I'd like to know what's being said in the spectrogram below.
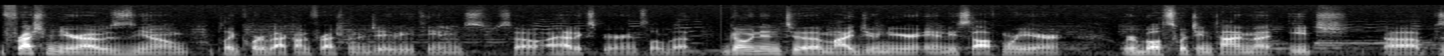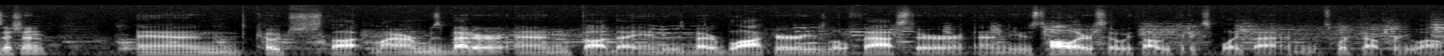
Freshman year, I was, you know, played quarterback on freshman and JV teams, so I had experience a little bit. Going into my junior year, Andy's sophomore year, we were both switching time at each uh, position, and coach thought my arm was better and thought that Andy was better blocker, he was a little faster, and he was taller, so we thought we could exploit that, and it's worked out pretty well.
